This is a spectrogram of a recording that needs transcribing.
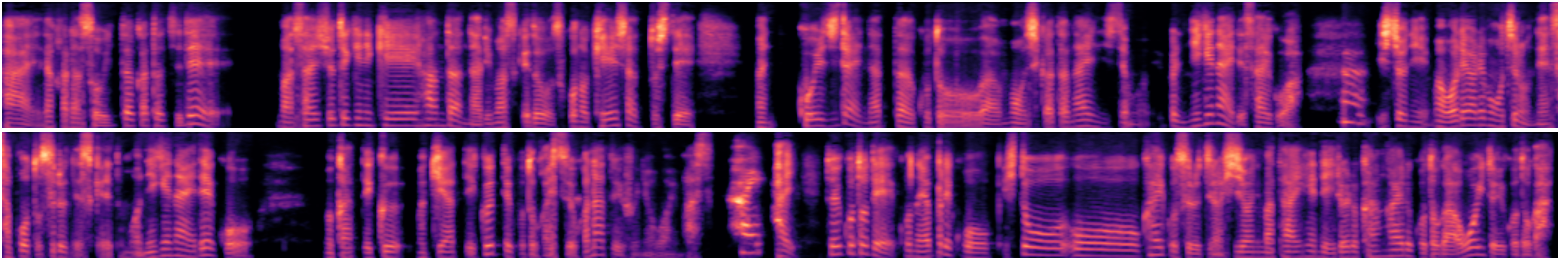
はい。だからそういった形で、まあ最終的に経営判断になりますけど、そこの経営者として、まあ、こういう事態になったことはもう仕方ないにしても、やっぱり逃げないで最後はうん。一緒に、まあ我々ももちろんね、サポートするんですけれども、逃げないでこう、向かっていく、向き合っていくっていうことが必要かなというふうに思います。はい。はい。ということで、このやっぱりこう、人を解雇するっていうのは非常にまあ大変でいろいろ考えることが多いということが、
